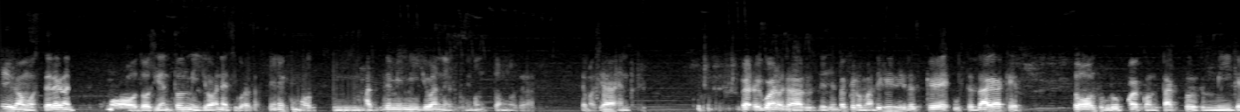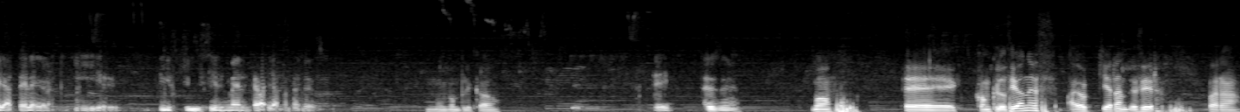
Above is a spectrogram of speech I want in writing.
Sí, digamos, Telegram tiene como 200 millones y WhatsApp tiene como más de mil millones, un montón, o sea, demasiada gente. Pero igual, o sea, yo siento que lo más difícil es que usted haga que todo su grupo de contactos migre a Telegram y difícilmente vaya a pasar eso. Muy complicado. Sí. Sí, sí. Bueno, eh, conclusiones, algo que quieran decir para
